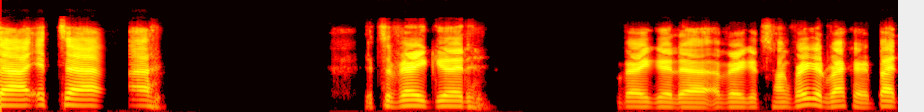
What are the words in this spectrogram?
uh it uh, uh it's a very good very good uh, a very good song, very good record, but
